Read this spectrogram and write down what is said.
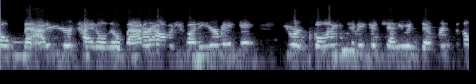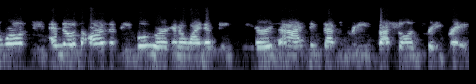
no matter your title, no matter how much money you're making, you are going to make a genuine difference in the world. And those are the people who are going to wind up being leaders. And I think that's pretty special and pretty great.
